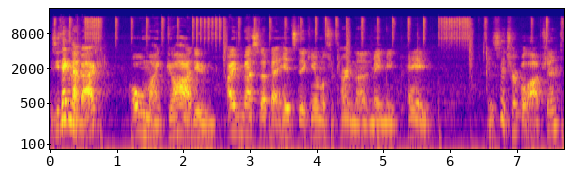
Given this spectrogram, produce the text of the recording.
Is he taking that back? Oh my god, dude. I messed up that hit stick. He almost returned that and made me pay. Is this a triple option?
